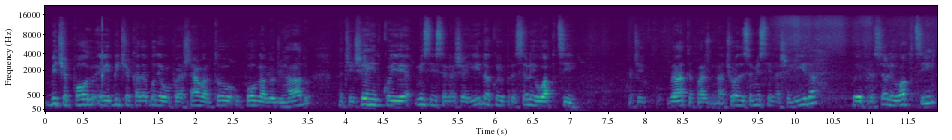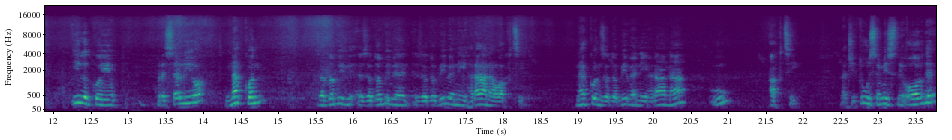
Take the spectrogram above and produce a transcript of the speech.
biće po, i biće kada budemo pojašnjavali to u poglavlju džihadu, znači šehid koji je, misli se na šehida koji je preselio u akciji. Znači, vrate pa znači ovdje se misli na šehida koji je preselio u akciji ili koji je preselio nakon zadobivenih hrana u akciji. Nakon zadobivenih hrana u akciji. Znači tu se misli ovdje,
